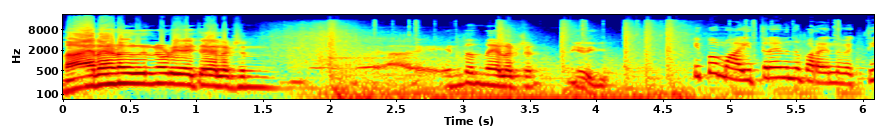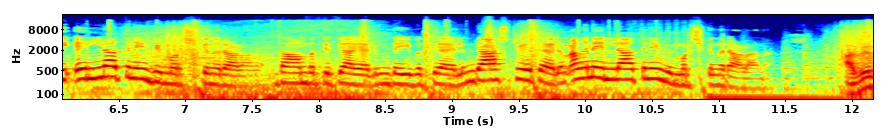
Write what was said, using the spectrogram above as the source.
നാരായണഗുരുവിനോട് ചോദിച്ചാൽ ഇലക്ഷൻ എന്തെന്ന ഇലക്ഷൻ ചോദിക്കും. ഇപ്പൊ മൈത്രൻ എന്ന് പറയുന്ന വ്യക്തി എല്ലാത്തിനെയും വിമർശിക്കുന്ന ഒരാളാണ്. ദാമ്പത്യത്തെ ആയാലും ദൈവത്തെ ആയാലും രാഷ്ട്രീയത്തെ ആയാലും അങ്ങനെ എല്ലാത്തിനെയും വിമർശിക്കുന്ന ഒരാളാണ്. അത്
